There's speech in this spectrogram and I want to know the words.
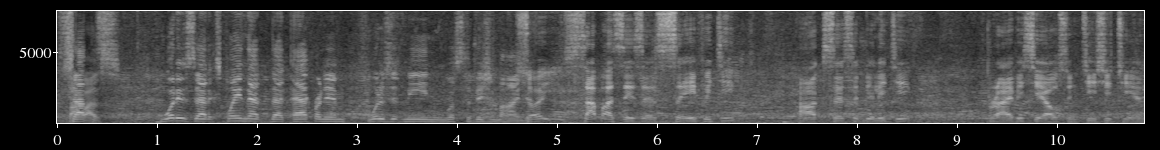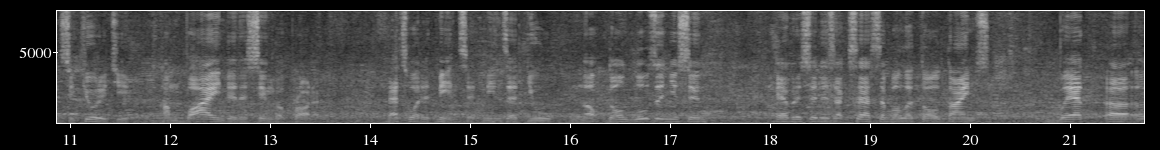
SAPAS. What is that? Explain that, that acronym. What does it mean? What's the vision behind so it? So SAPAS is a safety, accessibility, privacy, authenticity, and security combined in a single product. That's what it means. It means that you no, don't lose anything, everything is accessible at all times, but uh,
